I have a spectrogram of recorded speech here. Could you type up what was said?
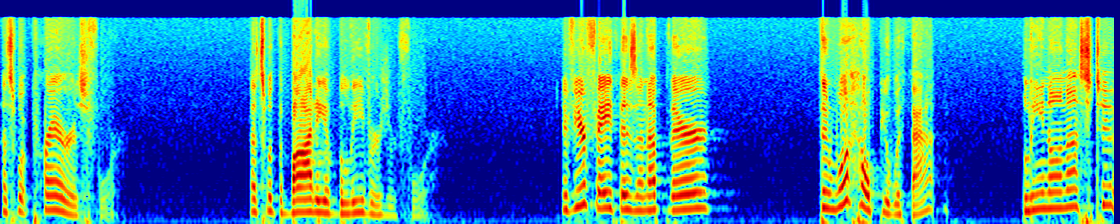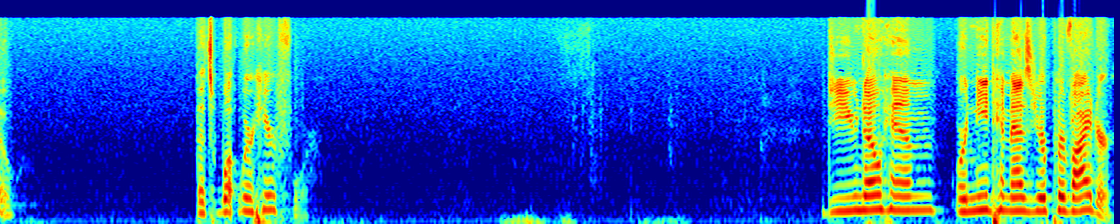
That's what prayer is for. That's what the body of believers are for. If your faith isn't up there, then we'll help you with that. Lean on us too. That's what we're here for. Do you know him or need him as your provider?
